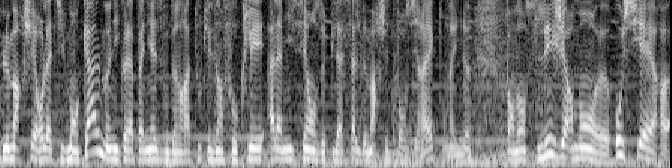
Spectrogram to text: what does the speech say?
le marché est relativement calme. Nicolas Pagnès vous donnera toutes les infos clés à la mi-séance depuis la salle de marché de Bourse Direct. On a une tendance légèrement euh, haussière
